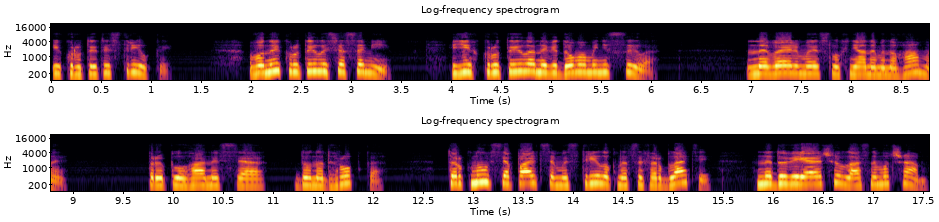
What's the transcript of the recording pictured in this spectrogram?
і крутити стрілки. Вони крутилися самі, їх крутила невідома мені сила. Не вельми слухняними ногами приплуганився до надгробка, торкнувся пальцями стрілок на циферблаті, не довіряючи власним очам.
